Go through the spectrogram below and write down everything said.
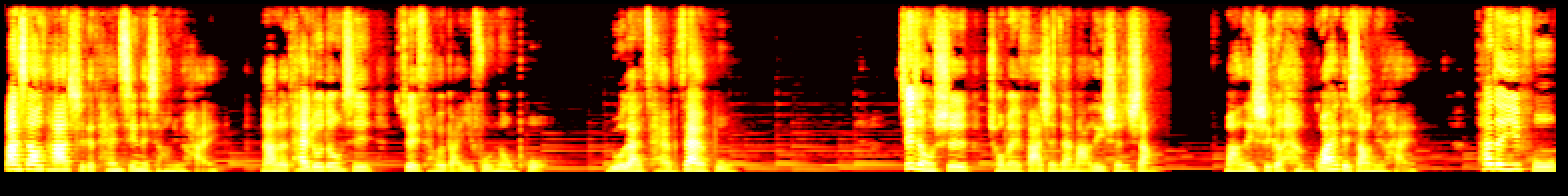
爸笑她是个贪心的小女孩，拿了太多东西，所以才会把衣服弄破。罗兰才不在乎。这种事从没发生在玛丽身上。玛丽是个很乖的小女孩。她的衣服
